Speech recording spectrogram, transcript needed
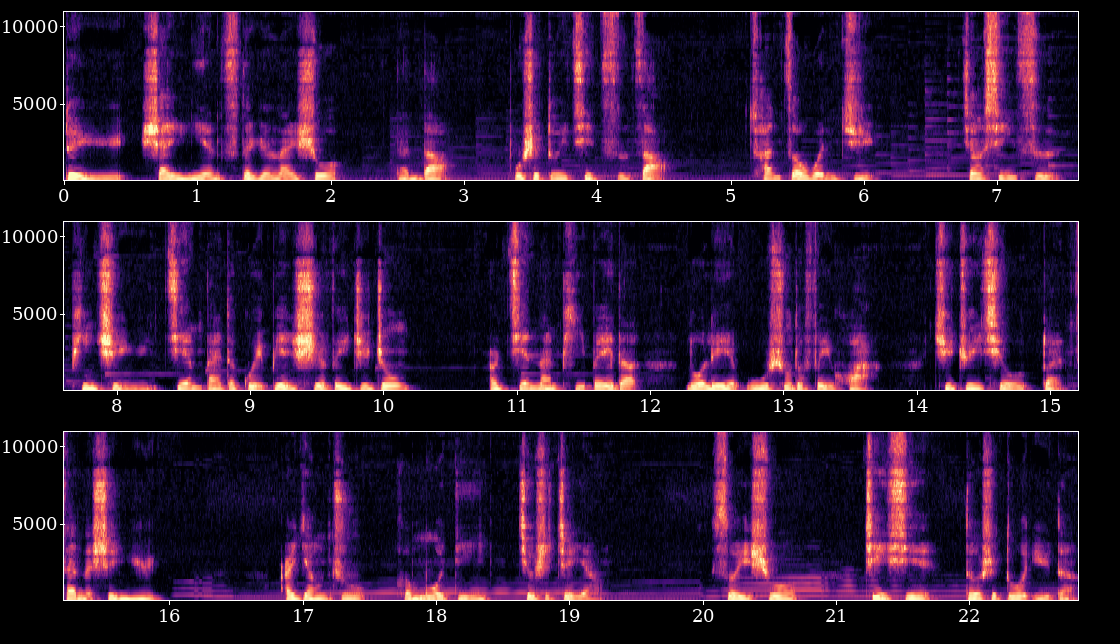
对于善于言辞的人来说，难道不是堆砌辞藻、穿凿文句？将心思拼斥于尖白的诡辩是非之中，而艰难疲惫地罗列无数的废话，去追求短暂的声誉。而杨朱和莫迪就是这样。所以说，这些都是多余的，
